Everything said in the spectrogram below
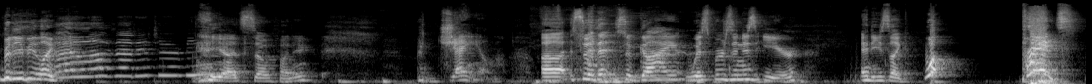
but he'd be like, I love that interview. "Yeah, it's so funny." Jam. Uh, so that so guy whispers in his ear, and he's like, "What? Prince!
